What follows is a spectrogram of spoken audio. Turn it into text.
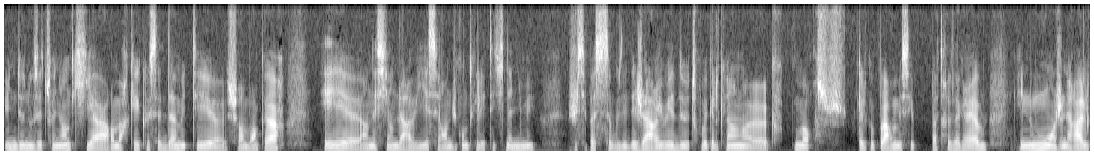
une de nos aides-soignantes qui a remarqué que cette dame était euh, sur un brancard et en essayant de la réveiller, s'est rendu compte qu'elle était inanimée. Je ne sais pas si ça vous est déjà arrivé de trouver quelqu'un euh, mort quelque part, mais c'est pas très agréable. Et nous, en général,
